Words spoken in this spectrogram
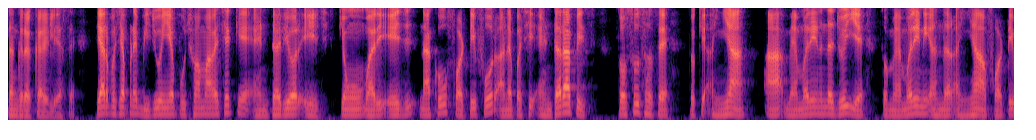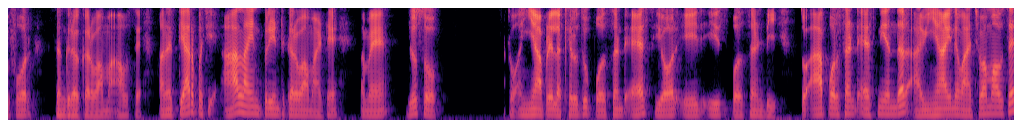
સંગ્રહ કરેલી હશે. ત્યાર પછી આપણે બીજું અહીંયા પૂછવામાં આવે છે કે એન્ટર યોર એજ કે હું મારી એજ નાખું ફોર્ટી ફોર અને પછી એન્ટર આપીશ, તો શું થશે? તો કે અહીંયા આ મેમરીની અંદર જોઈએ તો મેમરીની અંદર અહીંયા ફોર્ટી ફોર સંગ્રહ કરવામાં આવશે. અને ત્યાર પછી આ લાઈન પ્રિન્ટ કરવા માટે તમે જોશો તો અહીંયા આપણે લખેલું હતું percent S your age is percent D તો આ પર્સન્ટ એસની અંદર અહીંયા આવીને વાંચવામાં આવશે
